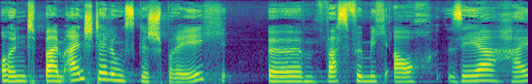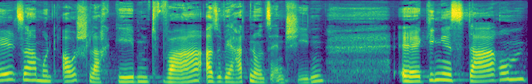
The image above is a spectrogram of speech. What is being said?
und beim Einstellungsgespräch, äh, was für mich auch sehr heilsam und ausschlaggebend war, also wir hatten uns entschieden, äh, ging es darum,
